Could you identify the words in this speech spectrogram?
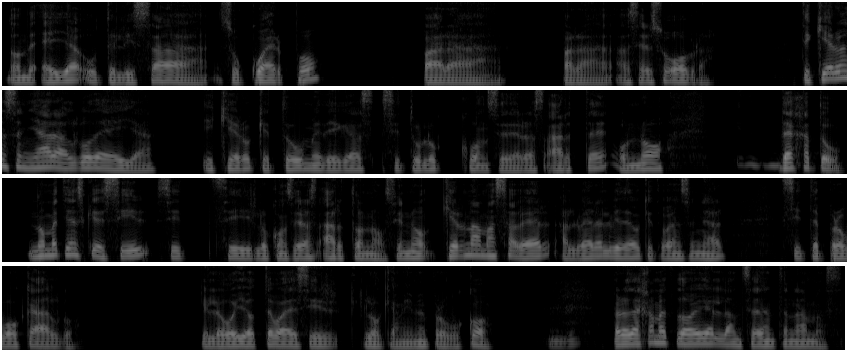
donde ella utiliza su cuerpo para, para hacer su obra. Te quiero enseñar algo de ella y quiero que tú me digas si tú lo consideras arte o no. Deja tú, no me tienes que decir si, si lo consideras arte o no, sino quiero nada más saber, al ver el video que te voy a enseñar, si te provoca algo. Y luego yo te voy a decir lo que a mí me provocó. Pero déjame te doy el antecedente nada más.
